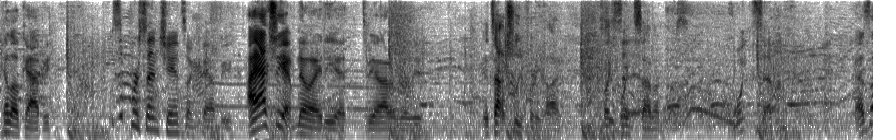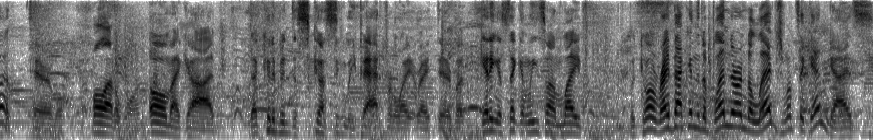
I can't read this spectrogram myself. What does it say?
Hello, Cappy. What's the percent chance on Cappy? I actually have no idea, to be honest with you. It's actually pretty high. It's like 0.7. 0.7. That's not terrible. All out of one. Oh my God, that could have been disgustingly bad for Light right there. But getting a second lease on life, but going right back into the blender on the ledge once again, guys.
